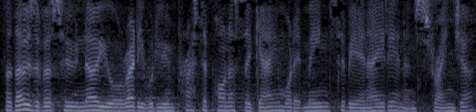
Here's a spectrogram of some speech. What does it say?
For those of us who know you already, would you impress upon us again what it means to be an alien and stranger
